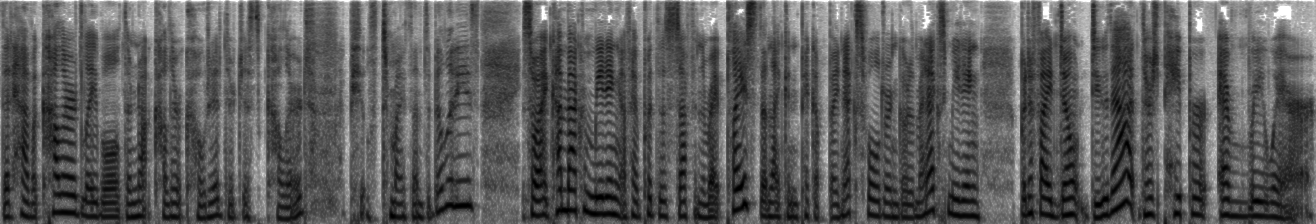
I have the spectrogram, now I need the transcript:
that have a colored label, they're not color coded, they're just colored, appeals to my sensibilities. So I come back from meeting, if I put this stuff in the right place, then I can pick up my next folder and go to my next meeting. But if I don't do that, there's paper everywhere.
